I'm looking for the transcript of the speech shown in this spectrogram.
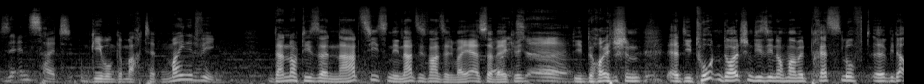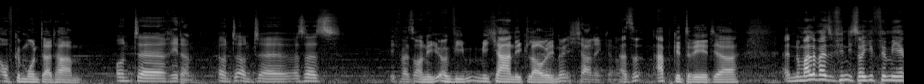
diese Endzeit-Umgebung gemacht hätten. Meinetwegen. Dann noch diese Nazis, die Nazis waren es ja, war ja Erster Weltkrieg. Die Deutschen, äh, die toten Deutschen, die sie nochmal mit Pressluft äh, wieder aufgemuntert haben. Und äh, Rädern. Und, und äh, was heißt ich weiß auch nicht, irgendwie Mechanik, glaube ich. Ne? Mechanik, genau. Also abgedreht, ja. Äh, normalerweise finde ich solche Filme ja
